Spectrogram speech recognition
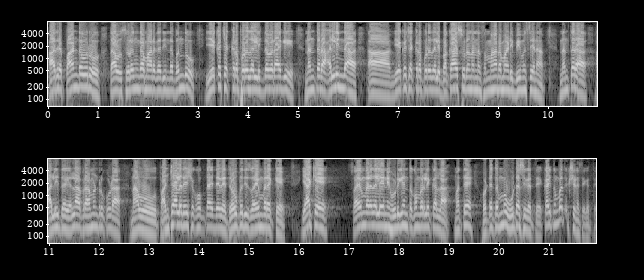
ಆದರೆ ಪಾಂಡವರು ತಾವು ಸುರಂಗ ಮಾರ್ಗದಿಂದ ಬಂದು ಏಕಚಕ್ರಪುರದಲ್ಲಿದ್ದವರಾಗಿ ನಂತರ ಅಲ್ಲಿಂದ, ಆ, ಏಕಚಕ್ರಪುರದಲ್ಲಿ ಬಕಾಸುರನನ್ನು ಸಂಹಾರ ಮಾಡಿ ಭೀಮಸೇನ. ನಂತರ ಅಲ್ಲಿದ್ದ ಎಲ್ಲ ಬ್ರಾಹ್ಮಣರು ಕೂಡ ನಾವು ಪಾಂಚಾಲ ದೇಶಕ್ಕೆ ಹೋಗ್ತಾ ಇದ್ದೇವೆ, ದ್ರೌಪದಿ ಸ್ವಯಂವರಕ್ಕೆ. ಯಾಕೆ? ಸ್ವಯಂವರದಲ್ಲೇನೆ ಹುಡುಗಿಯನ್ನು ತಗೊಂಬರ್ಲಿಕ್ಕಲ್ಲ ಮತ್ತೆ ಹೊಟ್ಟೆ ತುಂಬ ಊಟ ಸಿಗತ್ತೆ, ಕೈ ತುಂಬ ದಕ್ಷಿಣ ಸಿಗತ್ತೆ.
